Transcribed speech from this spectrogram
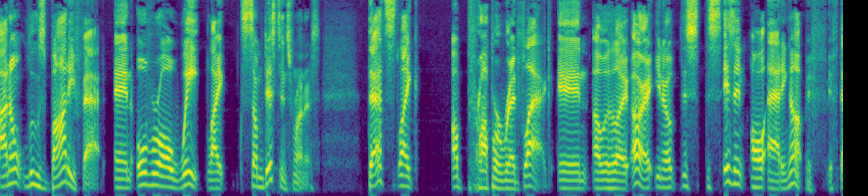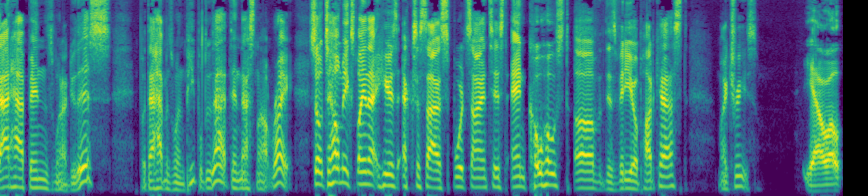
I don't lose body fat and overall weight like some distance runners. That's like a proper red flag. And I was like, all right, you know, this this isn't all adding up. If if that happens when I do this, but that happens when people do that, then that's not right. So to help me explain that, here's exercise sports scientist and co-host of this video podcast, Mike Trees. Yeah, well,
